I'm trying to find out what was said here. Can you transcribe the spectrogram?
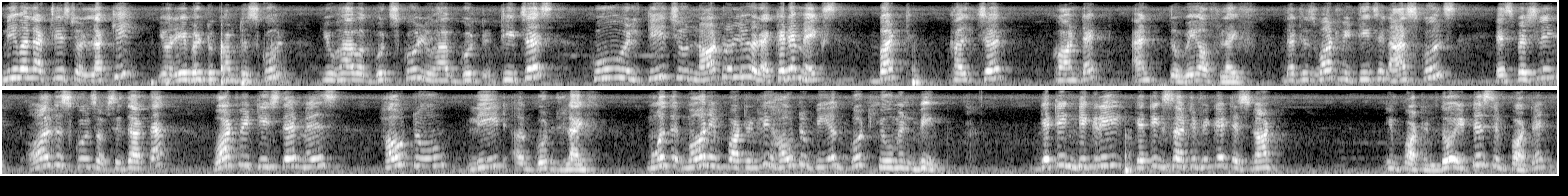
ನೀವೆಲ್ಲ at least you are lucky you are able to come to school you have a good school you have good teachers who will teach you not only your academics but culture, conduct, and the way of life. That is what we teach in our schools, especially all the schools of Siddhartha. What we teach them is how to lead a good life. More, th- more importantly, how to be a good human being. Getting degree, getting certificate is not important, though it is important.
